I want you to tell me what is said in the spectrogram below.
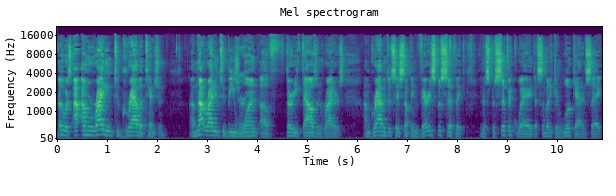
In other words, I, am writing to grab attention. I'm not writing to be sure. one of thirty thousand writers. I'm grabbing to say something very specific in a specific way that somebody can look at and say,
